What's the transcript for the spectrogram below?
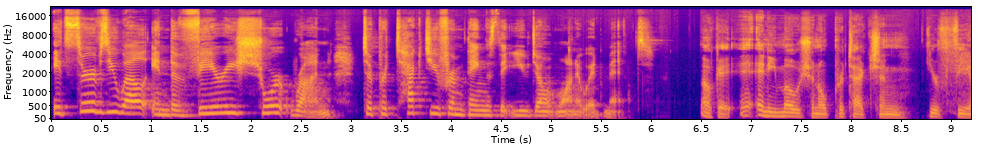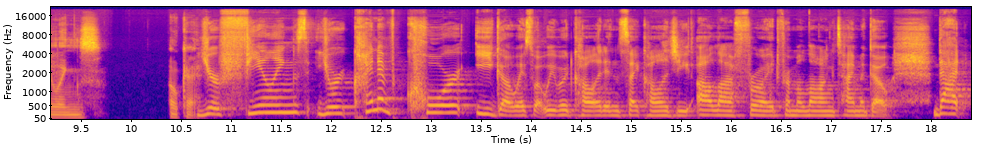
It serves you well in the very short run to protect you from things that you don't want to admit. Okay. An emotional protection, your feelings. Okay. Your feelings, your kind of core ego is what we would call it in psychology, a la Freud from a long time ago. That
